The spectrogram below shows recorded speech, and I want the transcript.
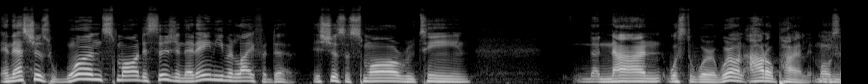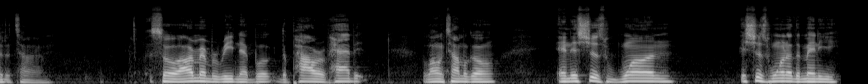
And that's just one small decision that ain't even life or death. It's just a small routine, non, what's the word? We're on autopilot most Mhm. of the time. So I remember reading that book, The Power of Habit, a long time ago. And it's just one, it's just one of the many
